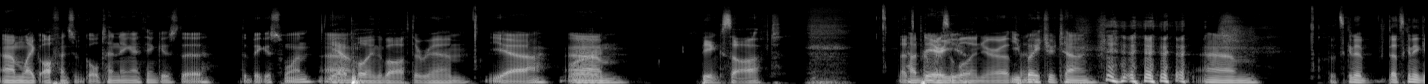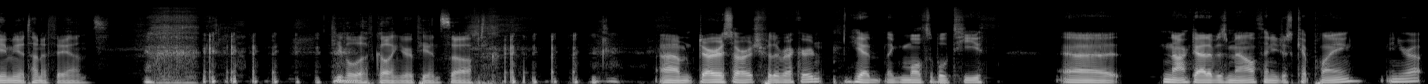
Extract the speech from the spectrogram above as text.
um, like offensive goaltending. I think is the the biggest one. yeah, Um, pulling the ball off the rim, Yeah. Um, being soft. That's How permissible in Europe. you and- bite your tongue. Um, that's gonna that's gonna give me a ton of fans. People love calling Europeans soft. Um, Dario Saric, for the record, he had like multiple teeth uh, knocked out of his mouth, and he just kept playing in Europe.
